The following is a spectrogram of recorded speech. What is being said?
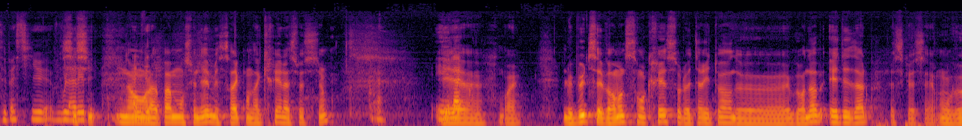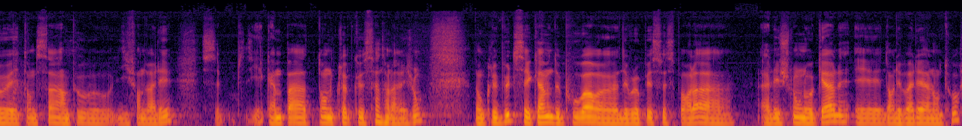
sais pas si vous l'avez. Non, on l'a pas mentionné, mais c'est vrai qu'on a créé l'association. Et, ouais. Le but, c'est vraiment de s'ancrer sur le territoire de Grenoble et des Alpes, parce que on veut étendre ça un peu aux différentes vallées. Il n'y a quand même pas tant de clubs que ça dans la région. Donc le but, c'est quand même de pouvoir euh, développer ce sport-là à, l'échelon local et dans les vallées alentours.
